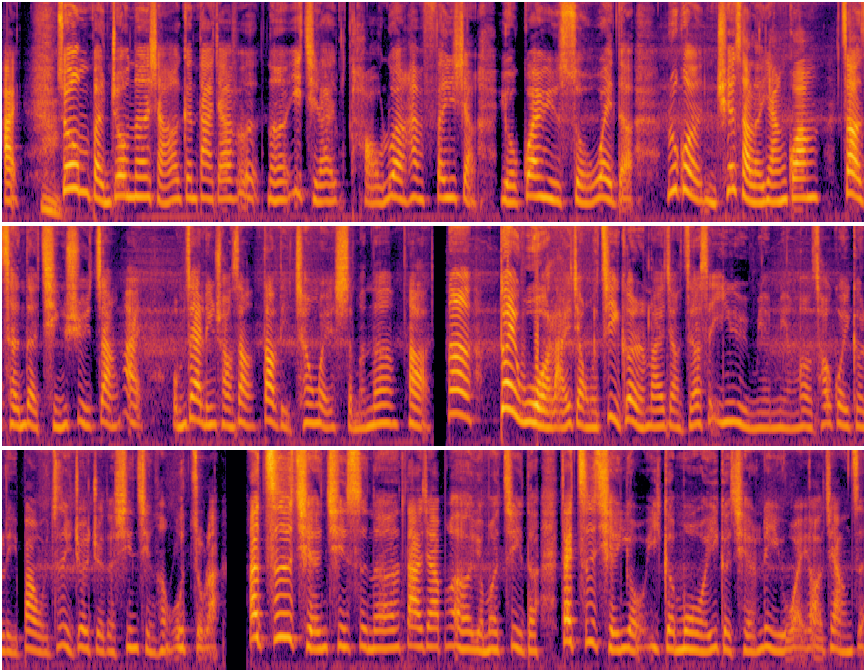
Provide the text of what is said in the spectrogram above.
碍。嗯、所以，我们本周呢，想要跟大家呢一起来讨论和分享有。有关于所谓的，如果你缺少了阳光造成的情绪障碍，我们在临床上到底称为什么呢？啊，那对我来讲，我自己个人来讲，只要是阴雨绵绵哦，超过一个礼拜，我自己就觉得心情很无助了。那之前其实呢，大家呃有没有记得，在之前有一个某一个前立委哦这样子，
